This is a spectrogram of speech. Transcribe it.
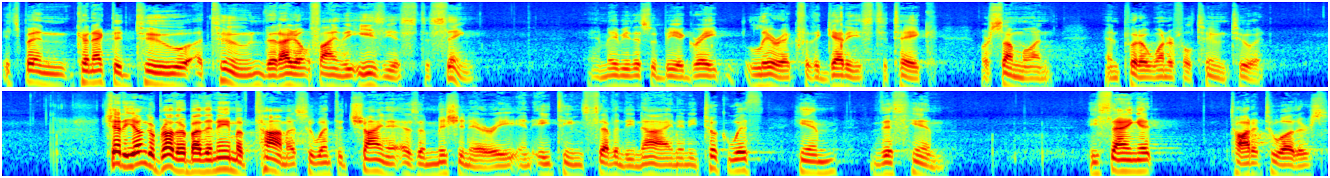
It's been connected to a tune that I don't find the easiest to sing. And maybe this would be a great lyric for the Gettys to take or someone and put a wonderful tune to it. She had a younger brother by the name of Thomas who went to China as a missionary in 1879, and he took with him this hymn. He sang it, taught it to others.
